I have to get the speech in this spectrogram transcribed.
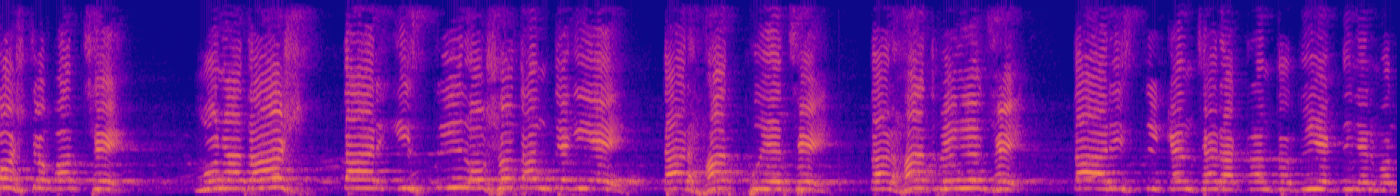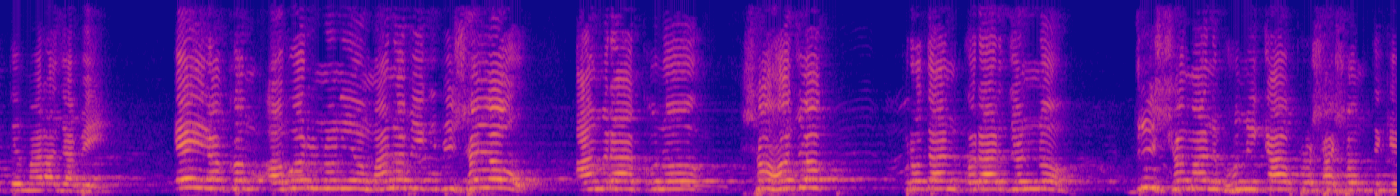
কষ্ট পাচ্ছে। মোনা দাস তার স্ত্রীর ওষুধ আনতে গিয়ে তার হাত ফুয়েছে, তার হাত ভেঙেছে। তার স্ত্রী ক্যান্সার আক্রান্ত দুই একদিনের মধ্যে মারা যাবে। এই রকম অবর্ণনীয় মানবিক বিষয়েও আমরা কোনো সহযোগ প্রদান করার জন্য দৃশ্যমান ভূমিকা প্রশাসন থেকে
